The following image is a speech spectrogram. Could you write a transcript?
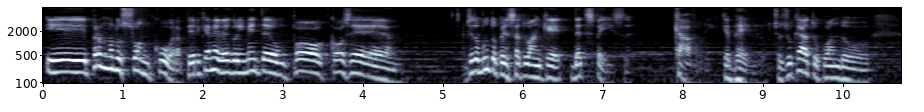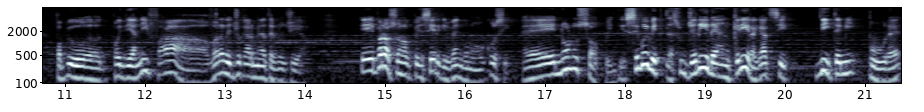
E, però non lo so ancora, perché a me vengono in mente un po' cose... A un certo punto ho pensato anche Dead Space. Cavoli, che bello. Ci ho giocato quando, proprio un po' di anni fa, vorrei rigiocarmi la trilogia. E però sono pensieri che vengono così e non lo so quindi se voi avete da suggerire anche lì ragazzi ditemi pure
